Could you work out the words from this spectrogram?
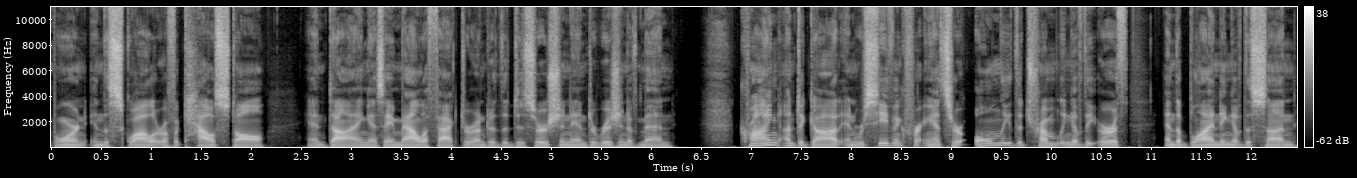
born in the squalor of a cow stall, and dying as a malefactor under the desertion and derision of men, crying unto God and receiving for answer only the trembling of the earth and the blinding of the sun,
